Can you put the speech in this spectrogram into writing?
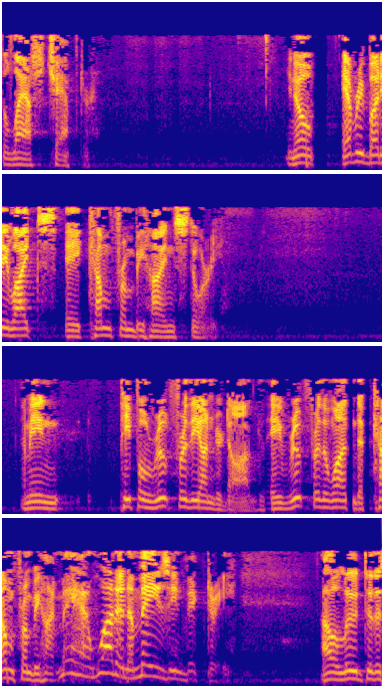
the last chapter. You know, everybody likes a come from behind story. I mean, people root for the underdog. They root for the one to come from behind. Man, what an amazing victory. I'll allude to the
